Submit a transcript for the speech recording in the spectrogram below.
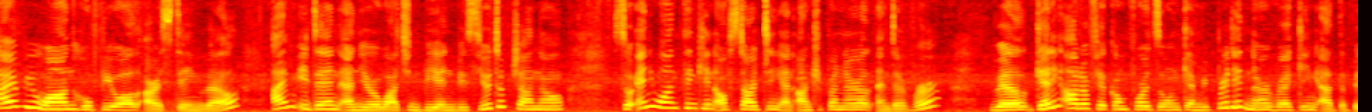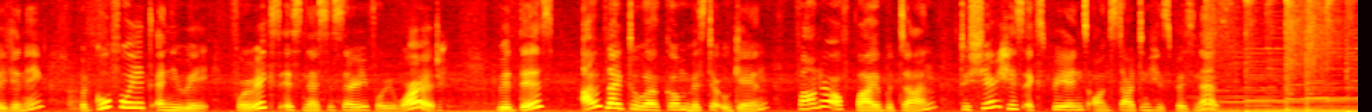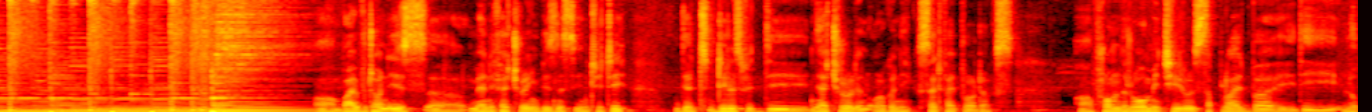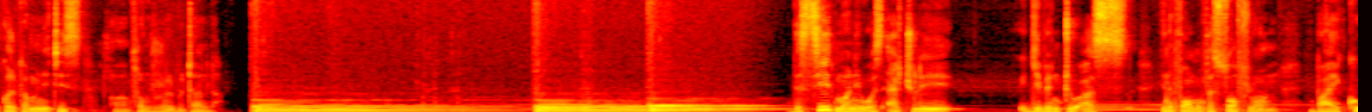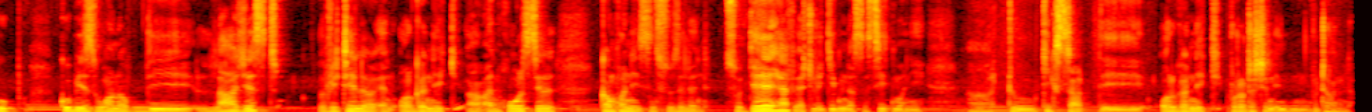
Hi everyone, hope you all are staying well. I'm Eden and you're watching BNB's YouTube channel. So anyone thinking of starting an entrepreneurial endeavor? Well, getting out of your comfort zone can be pretty nerve-wracking at the beginning, but go for it anyway, for risk is necessary for reward. With this, I would like to welcome Mr. Ugyen, founder of Bio Bhutan, to share his experience on starting his business. Bhutan is a manufacturing business entity that deals with the natural and organic certified products uh, from the raw materials supplied by the local communities uh, from rural Bhutan. The seed money was actually given to us in the form of a soft loan by Coop. Coop is one of the largest retailer and organic uh, and wholesale companies in Switzerland. So they have actually given us the seed money uh, to kickstart the organic production in Bhutan.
